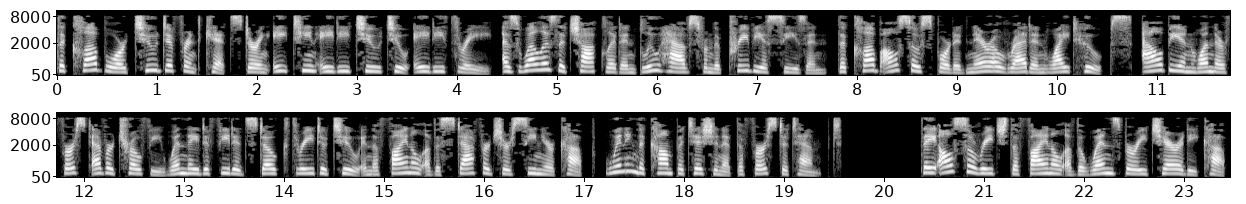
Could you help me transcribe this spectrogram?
The club wore two different kits during 1882-83, as well as the chocolate and blue halves from the previous season. The club also sported narrow red and white hoops. Albion won their first ever trophy when they defeated Stoke 3-2 in the final of the Staffordshire Senior Cup, winning the competition at the first attempt. They also reached the final of the Wednesbury Charity Cup,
